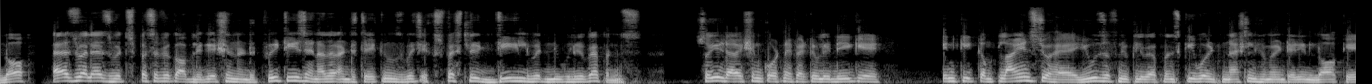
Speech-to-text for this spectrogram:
law as ویشنزلی deal with nuclear weapons so یہ ڈائریکشن کورٹ نے دی کہ ان کی کمپلائنس جو ہے یوز آف نیوکل ویپنس کی وہ انٹرنیشنل لا کے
